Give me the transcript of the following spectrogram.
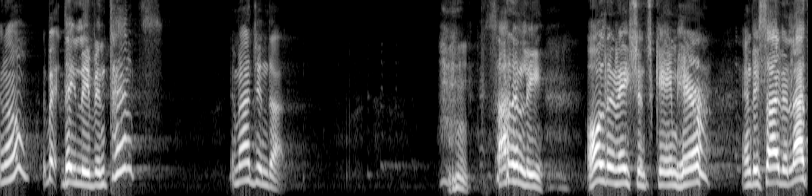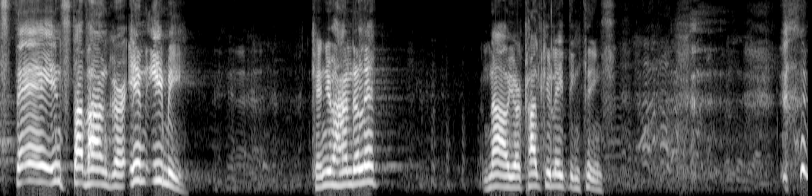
You know, they live in tents. Imagine that. Suddenly, all the nations came here and decided, let's stay in Stavanger, in IMI. Can you handle it? Now you're calculating things.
